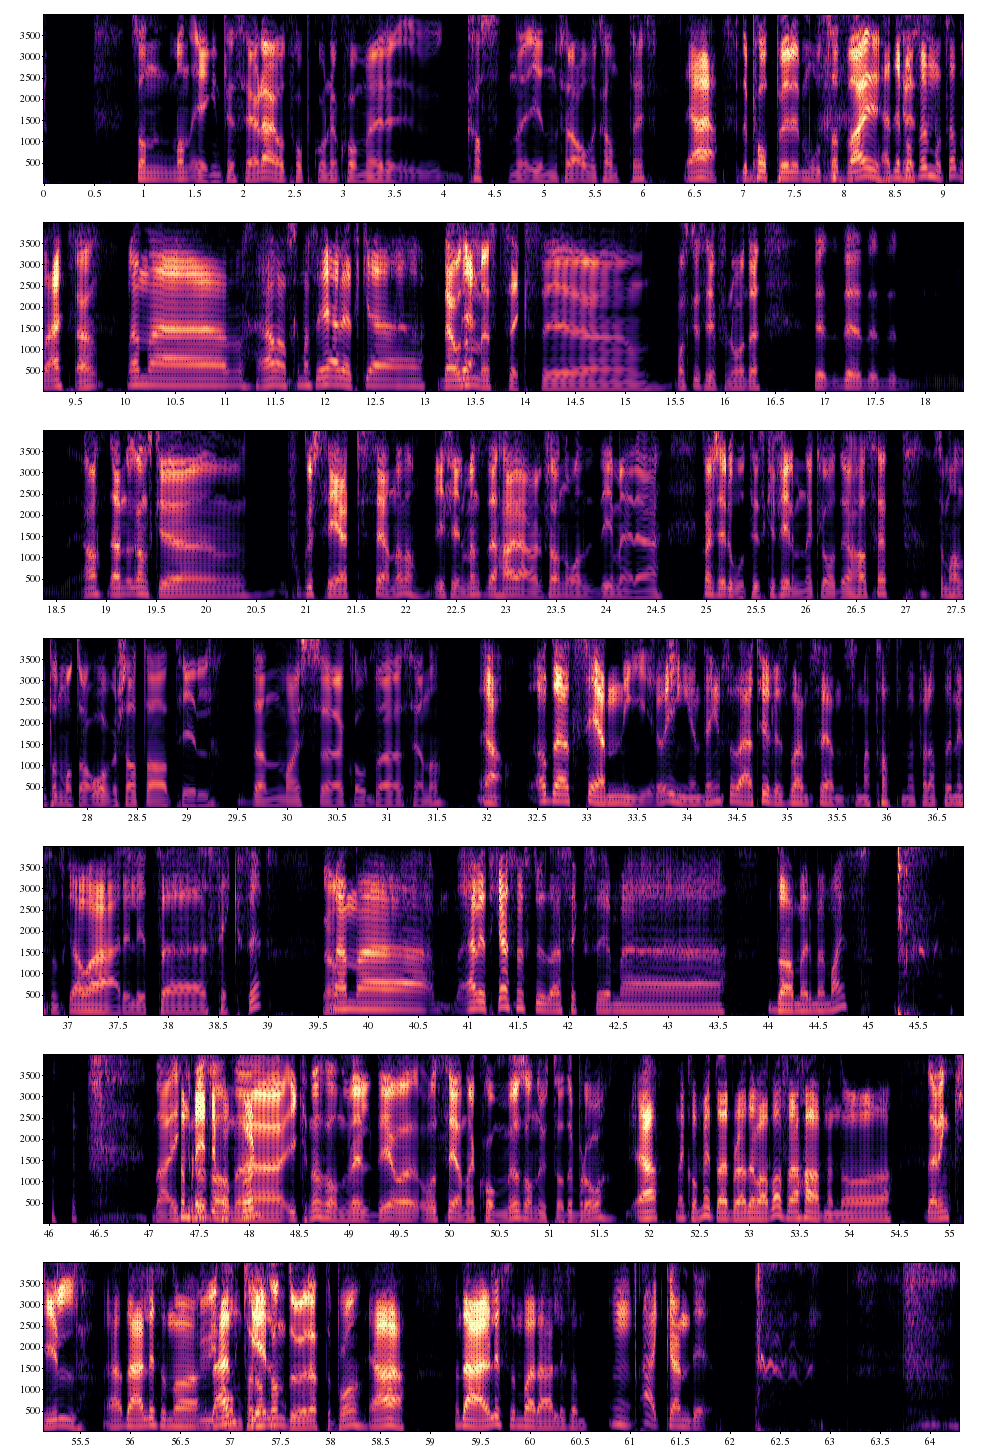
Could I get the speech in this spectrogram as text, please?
Sånn man egentlig ser det, er jo at popkornet kommer eh, kastende inn fra alle kanter. Ja, ja. Det popper motsatt vei. ja det Chris. popper motsatt vei. Ja. Men uh, ja, hva skal man si? Jeg vet ikke Det er jo den mest sexy uh, Hva skal vi si for noe? Det, det, det, det, Ja, det er en ganske uh, fokusert scene da i filmen. Så det her er vel fra noen av de mer kanskje erotiske filmene Claudia har sett, som han på en måte har oversatt da til den maiskolbescenen. Ja, og det scenen gir jo ingenting, så det er tydeligvis bare en scene som er tatt med for at den liksom skal være litt uh, sexy. Ja. Men uh, jeg vet ikke, jeg syns du det er sexy med damer med mais? Nei, ikke noe, sånn, eh, ikke noe sånn veldig. Og, og scenen kommer jo sånn ut av det blå. Ja, den kom ut av det blå. Det var bare for å ha med noe Det er en kill. Ja, det er liksom noe Vi antar at han dør etterpå. Ja, ja. Men det er jo liksom bare liksom mm, I candy.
